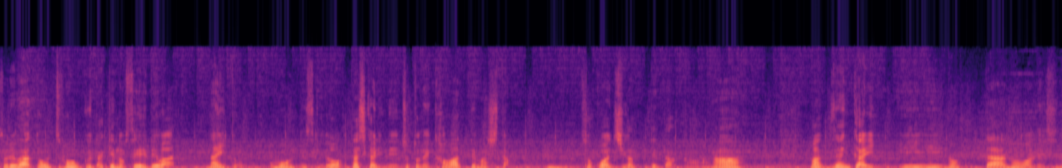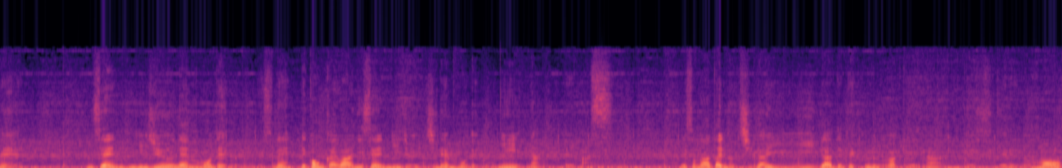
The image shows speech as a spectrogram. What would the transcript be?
それは倒立フォークだけのせいではないと思うんですけど確かにねちょっとね変わってました。うんそこは違ってたかな。まあ前回、乗ったのはですね2020年モデルですね。で今回は2021年モデルになってます。でその辺りの違いが出てくるわけなんですけれども、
